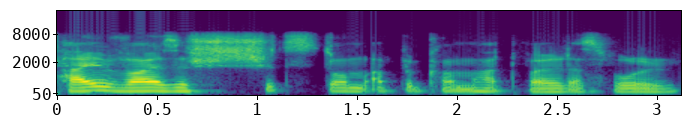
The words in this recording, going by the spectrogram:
Teilweise Shitstorm abbekommen hat, weil das wohl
